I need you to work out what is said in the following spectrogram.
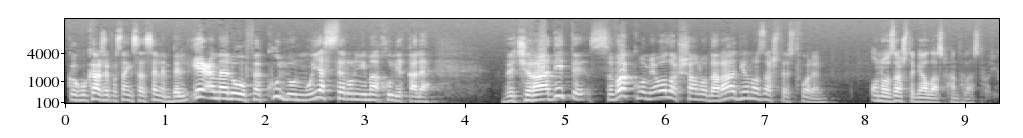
Kako kaže poslanik sa selem, bel i'malu fa kullun mujassarun lima khuliqa leh. Već radite, svakom je olakšano da radi ono za što je stvoren. Ono za što ga Allah subhanahu wa ta'ala stvorio.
